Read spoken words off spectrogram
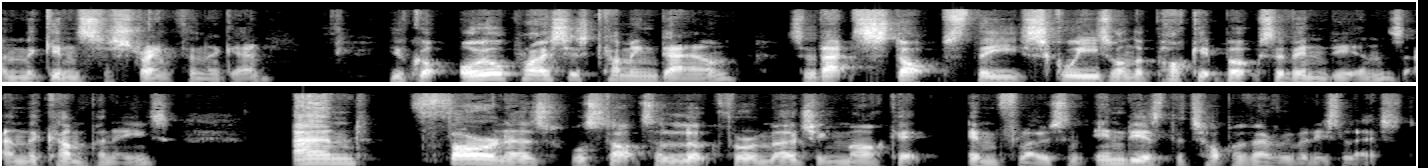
and begins to strengthen again. You've got oil prices coming down, so that stops the squeeze on the pocketbooks of Indians and the companies. And foreigners will start to look for emerging market inflows, and India's the top of everybody's list.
